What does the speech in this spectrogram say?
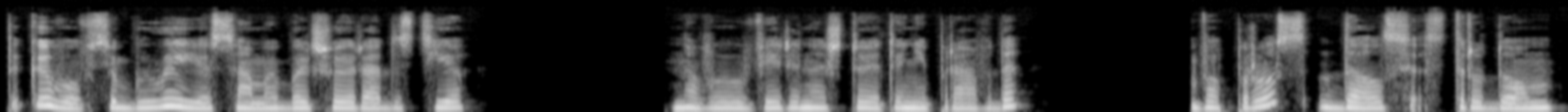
так и вовсе было ее самой большой радостью. Но вы уверены, что это неправда? Вопрос дался с трудом,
